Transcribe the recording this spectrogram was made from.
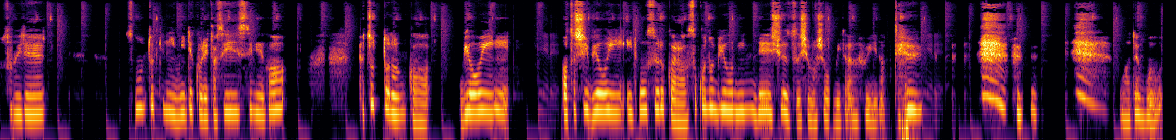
それで、その時に見てくれた先生が、ちょっとなんか、病院、私病院移動するから、そこの病院で手術しましょうみたいな風になって。まあでも、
